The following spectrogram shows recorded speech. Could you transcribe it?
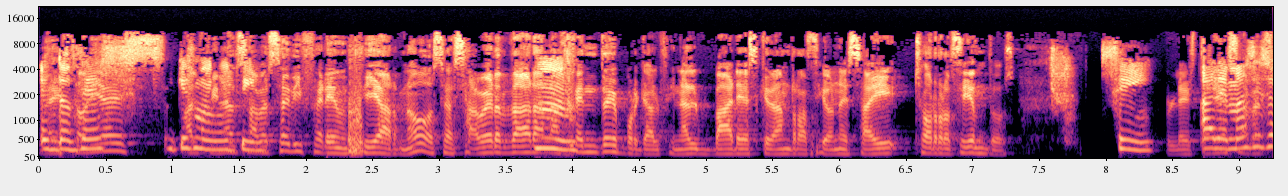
La Entonces, historia sí que es al muy final útil. saberse diferenciar, ¿no? O sea, saber dar a la Mm. gente, porque al final bares que dan raciones hay chorrocientos. Sí. La es Además, eso.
